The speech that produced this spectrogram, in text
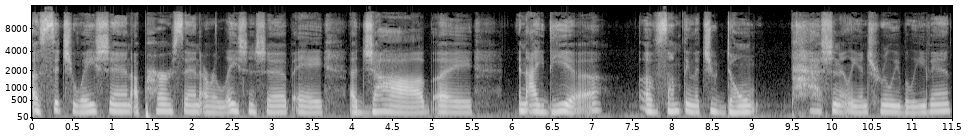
a situation, a person, a relationship, a a job, a an idea of something that you don't passionately and truly believe in,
